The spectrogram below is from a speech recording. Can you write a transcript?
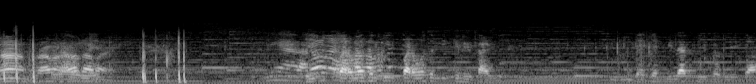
हा, राहा, राहा, राहा. परवासाठी परवासाठी केली काढली त्याच्या बिलात फी भरली का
